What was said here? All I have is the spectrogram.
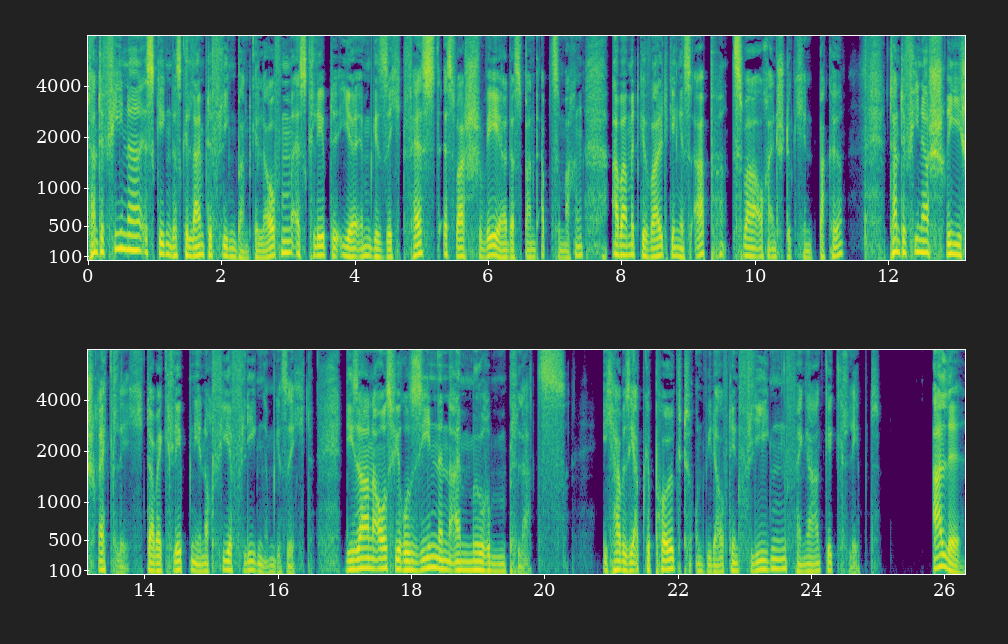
Tante Fina ist gegen das geleimte Fliegenband gelaufen, es klebte ihr im Gesicht fest, es war schwer, das Band abzumachen, aber mit Gewalt ging es ab, zwar auch ein Stückchen Backe. Tante Fina schrie schrecklich, dabei klebten ihr noch vier Fliegen im Gesicht. Die sahen aus wie Rosinen in einem Mürbenplatz. Ich habe sie abgepolkt und wieder auf den Fliegenfänger geklebt. Alle,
